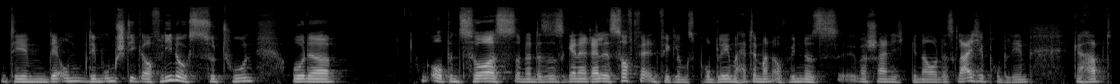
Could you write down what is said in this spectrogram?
dem, der um, dem Umstieg auf Linux zu tun oder Open Source, sondern das ist generelle Softwareentwicklungsproblem. Hätte man auf Windows wahrscheinlich genau das gleiche Problem gehabt.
